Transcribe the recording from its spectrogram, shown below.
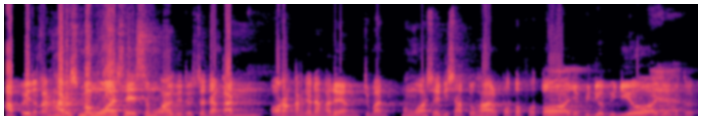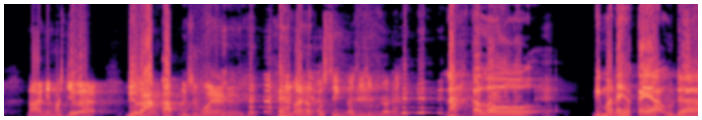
apa itu kan harus menguasai semua gitu. Sedangkan orang kan kadang ada yang cuman menguasai di satu hal, foto-foto aja, video-video aja Ya. gitu. Nah ini Mas Jawa dirangkap nih semuanya nih. Gimana pusing nggak sih sebenarnya? nah kalau gimana ya kayak udah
